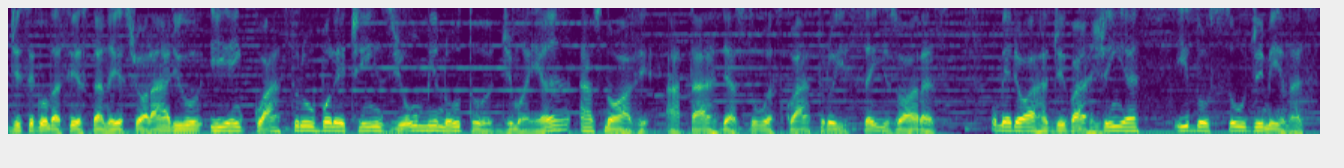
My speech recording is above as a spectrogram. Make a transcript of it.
de segunda a sexta neste horário e em quatro boletins de um minuto, de manhã às nove, à tarde às duas, quatro e seis horas. O melhor de Varginha e do sul de Minas.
